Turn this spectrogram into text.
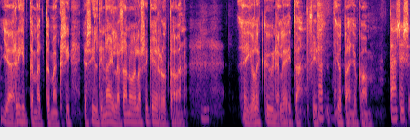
jää riittämättömäksi ja silti näillä sanoilla se kerrotaan. Ei ole kyyneleitä, siis Ja- jotain, joka on Tämä on siis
